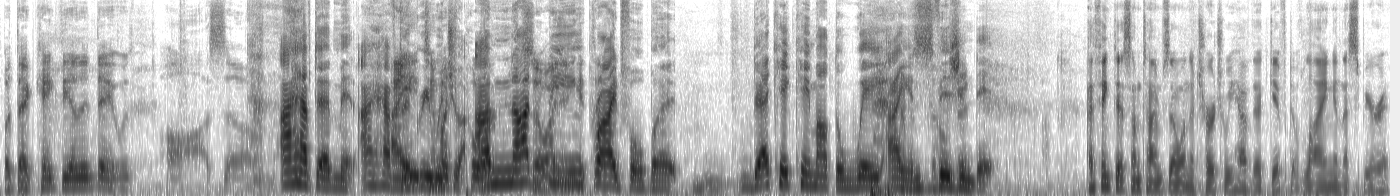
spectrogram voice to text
But that cake the other day was awesome. I have to admit, I have to ate agree with you. pork, I'm not so being get the- prideful, but that cake came out the way I It was so envisioned it. I think that sometimes though in the church we have the gift of lying in the spirit.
